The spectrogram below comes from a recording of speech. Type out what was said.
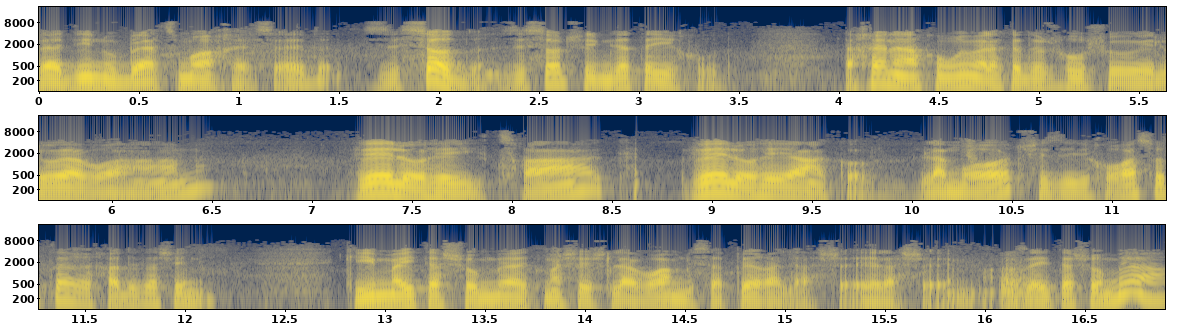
והדין הוא בעצמו החסד, זה סוד, זה סוד של מידת הייחוד. לכן אנחנו אומרים על הקדוש ברוך הוא שהוא אלוהי אברהם, ואלוהי יצחק, ואלוהי יעקב, למרות שזה לכאורה סותר אחד את השני. כי אם היית שומע את מה שיש לאברהם לספר על הש... אל השם, אז היית שומע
